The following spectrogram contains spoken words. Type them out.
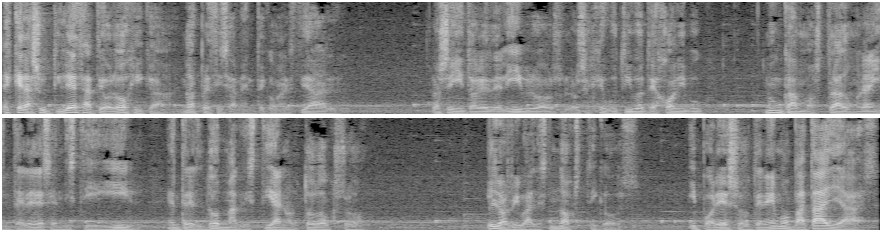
es que la sutileza teológica no es precisamente comercial. Los editores de libros, los ejecutivos de Hollywood, nunca han mostrado un gran interés en distinguir entre el dogma cristiano ortodoxo y los rivales gnósticos. Y por eso tenemos batallas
